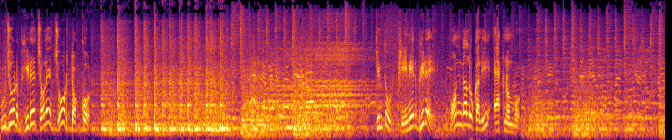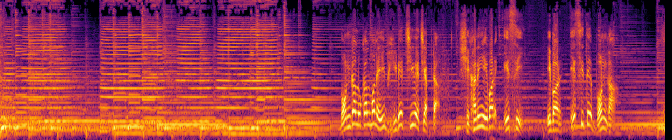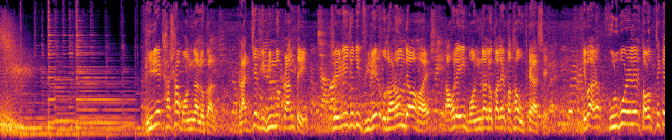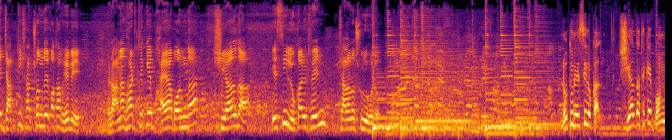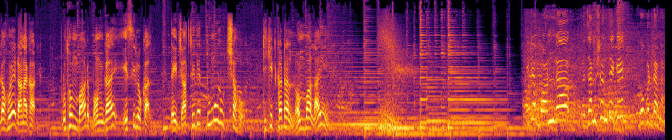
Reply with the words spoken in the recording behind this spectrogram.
পুজোর ভিড়ে চলে জোর টক্কর। কিন্তু ট্রেনের ভিড়ে বনগা লোকালি এক নম্বর। বনগা লোকাল মানেই ভিড়ে চিড়ে চ্যাপটা। সেখানেই এবার এসি, এবার এসিতে বনগা। ভিড়ে ঠাসা বনগা লোকাল। রাজ্যের বিভিন্ন প্রান্তে ট্রেনে যদি ভিড়ের উদাহরণ দেওয়া হয়, তাহলে এই বনগা লোকালের কথা উঠে আসে। এবার পূর্ব রেলের তরফ থেকে যাত্রী স্বাচ্ছন্দ্যের কথা ভেবে রানাঘাট থেকে via Bongaon, Sealdah AC local train চালানো শুরু হলো। নতুন এসি লোকাল শিয়ালদা থেকে বনগা হয়ে রানাঘাট। প্রথমবার বনগায় এসি লোকাল তাই যাত্রীদের তুমুল উৎসাহ টিকিট কাটার লম্বা লাইন। এটা বনগা জাংশন থেকে গোবরডাঙ্গা।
